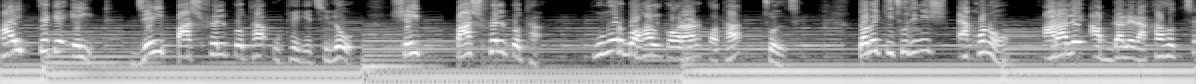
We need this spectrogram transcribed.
ফাইভ থেকে এইট যেই পাশফেল প্রথা উঠে গেছিল, সেই পাশ ফেল প্রথা পুনর্বহাল করার কথা চলছে। তবে কিছু জিনিস এখনও আড়ালে আবডালে রাখা হচ্ছে,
